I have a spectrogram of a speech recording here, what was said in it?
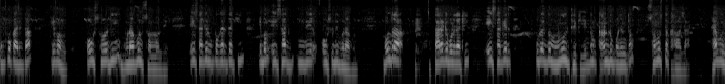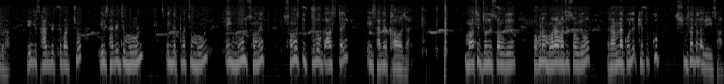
উপকারিতা এবং ঔষধি গুণাগুণ সম্বন্ধে। এই শাকের উপকারিতা কী? এবং এই শাকের ঔষধি গুণাগুণ। বন্ধুরা, তার আগে বলে রাখি, এই শাকের পুরো একদম মূল থেকে, একদম কাণ্ড পর্যন্ত সমস্ত খাওয়া যায়। হ্যাঁ বন্ধুরা, এই যে শাক দেখতে পাচ্ছ, এই শাকের যে মূল, এই দেখতে পাচ্ছ মূল, এই মূল সমেত সমস্ত পুরো গাছটাই এই শাকের খাওয়া যায়। মাছের ঝোলের সঙ্গে, কখনো মরা মাছের সঙ্গেও রান্না করলে খেতে খুব সুস্বাদু লাগে এই শাক।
